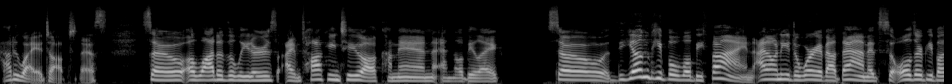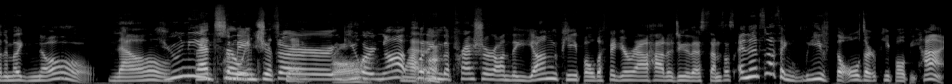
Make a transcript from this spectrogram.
how do I adopt this? So, a lot of the leaders I'm talking to, I'll come in and they'll be like, So the young people will be fine. I don't need to worry about them. It's the older people. And I'm like, no, no, you need that's to so make interesting. sure you Oh. are not Yeah. putting the pressure on the young people to figure out how to do this themselves. And it's nothing, leave the older people behind.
